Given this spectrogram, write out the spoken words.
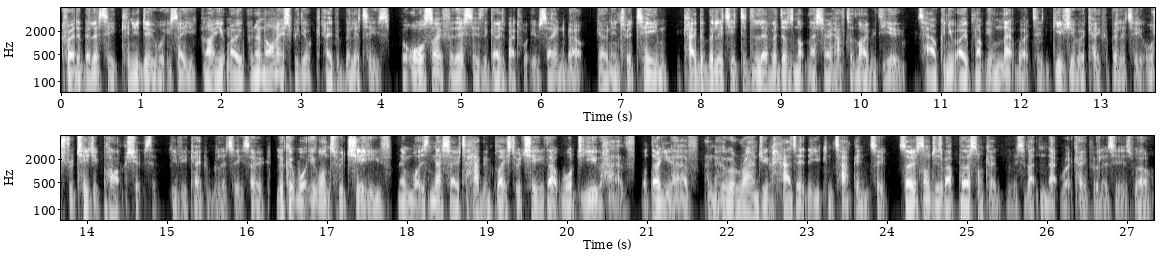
credibility. Can you do what you say? You, are you open and honest with your capabilities? But also for this is it goes back to what you were saying about going into a team capability to deliver does not necessarily have to lie with you. It's how can you open up your network that gives you a capability or strategic partnerships that give you capability. So look at what you want to achieve and what is necessary to have in place to achieve that. What do you have? What don't you have? And who around you has it that you can tap into? So it's not just about personal capability, it's about network capability as well,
